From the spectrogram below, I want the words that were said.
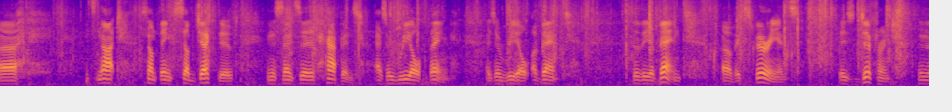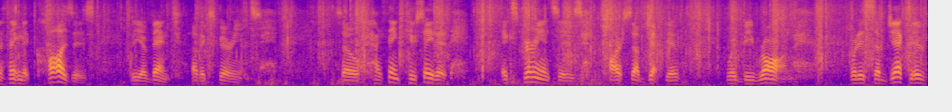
Uh, it's not something subjective in the sense that it happens as a real thing, as a real event. So the event of experience is different than the thing that causes the event of experience. So I think to say that experiences are subjective would be wrong. What is subjective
